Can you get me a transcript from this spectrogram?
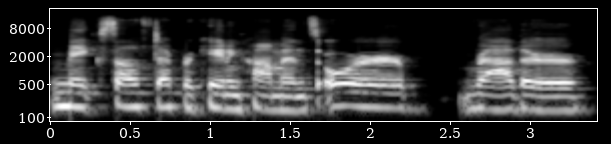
make self deprecating comments or rather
